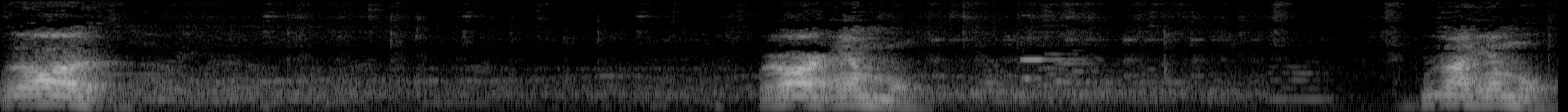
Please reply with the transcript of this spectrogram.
Where are We are ammo? Give me my ammo.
